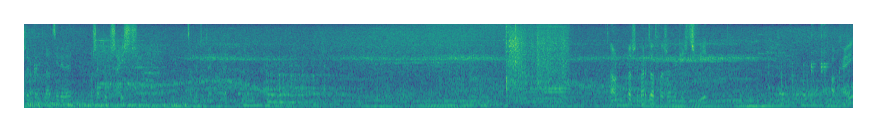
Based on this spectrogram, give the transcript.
szyb wentylacyjny. Muszę tu przejść. Co my tutaj mamy? O, proszę bardzo, otworzyłem jakieś drzwi. Okej.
